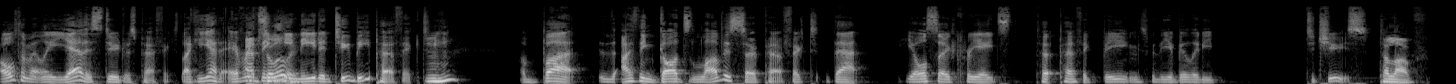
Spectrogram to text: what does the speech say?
ultimately yeah, this dude was perfect. Like he had everything Absolutely. he needed to be perfect. Mm-hmm. But I think God's love is so perfect that He also creates per- perfect beings with the ability to choose. to love.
